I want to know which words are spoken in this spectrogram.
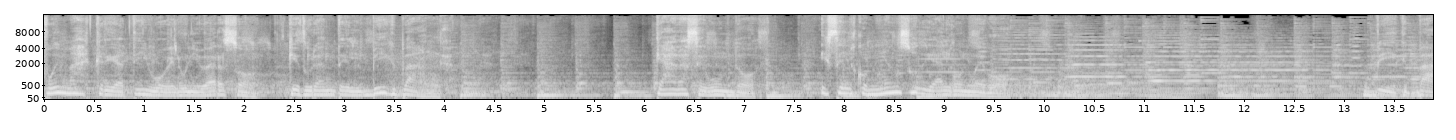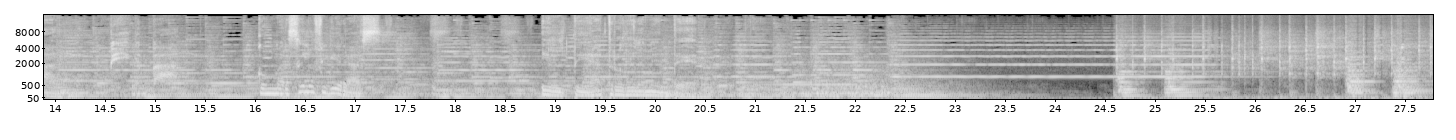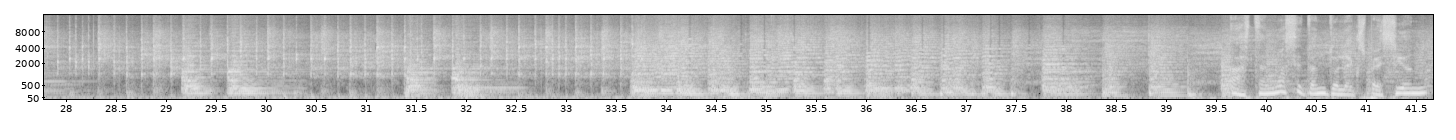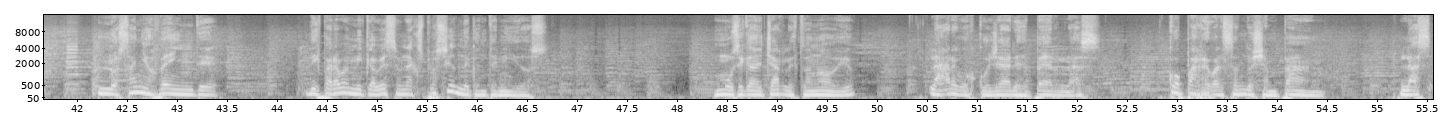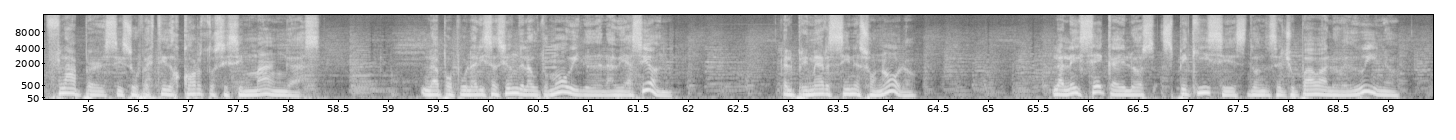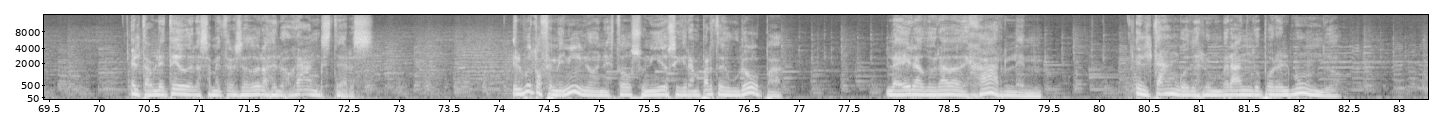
Fue más creativo el universo que durante el Big Bang. Cada segundo es el comienzo de algo nuevo. Big Bang. Big Bang. Con Marcelo Figueras. El teatro de la mente. Hace tanto la expresión los años 20 disparaba en mi cabeza una explosión de contenidos. Música de Charleston, obvio. Largos collares de perlas. Copas rebalsando champán. Las flappers y sus vestidos cortos y sin mangas. La popularización del automóvil y de la aviación. El primer cine sonoro. La ley seca y los speakeasies donde se chupaba lo beduino el tableteo de las ametralladoras de los gangsters, el voto femenino en Estados Unidos y gran parte de Europa, la era dorada de Harlem, el tango deslumbrando por el mundo,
